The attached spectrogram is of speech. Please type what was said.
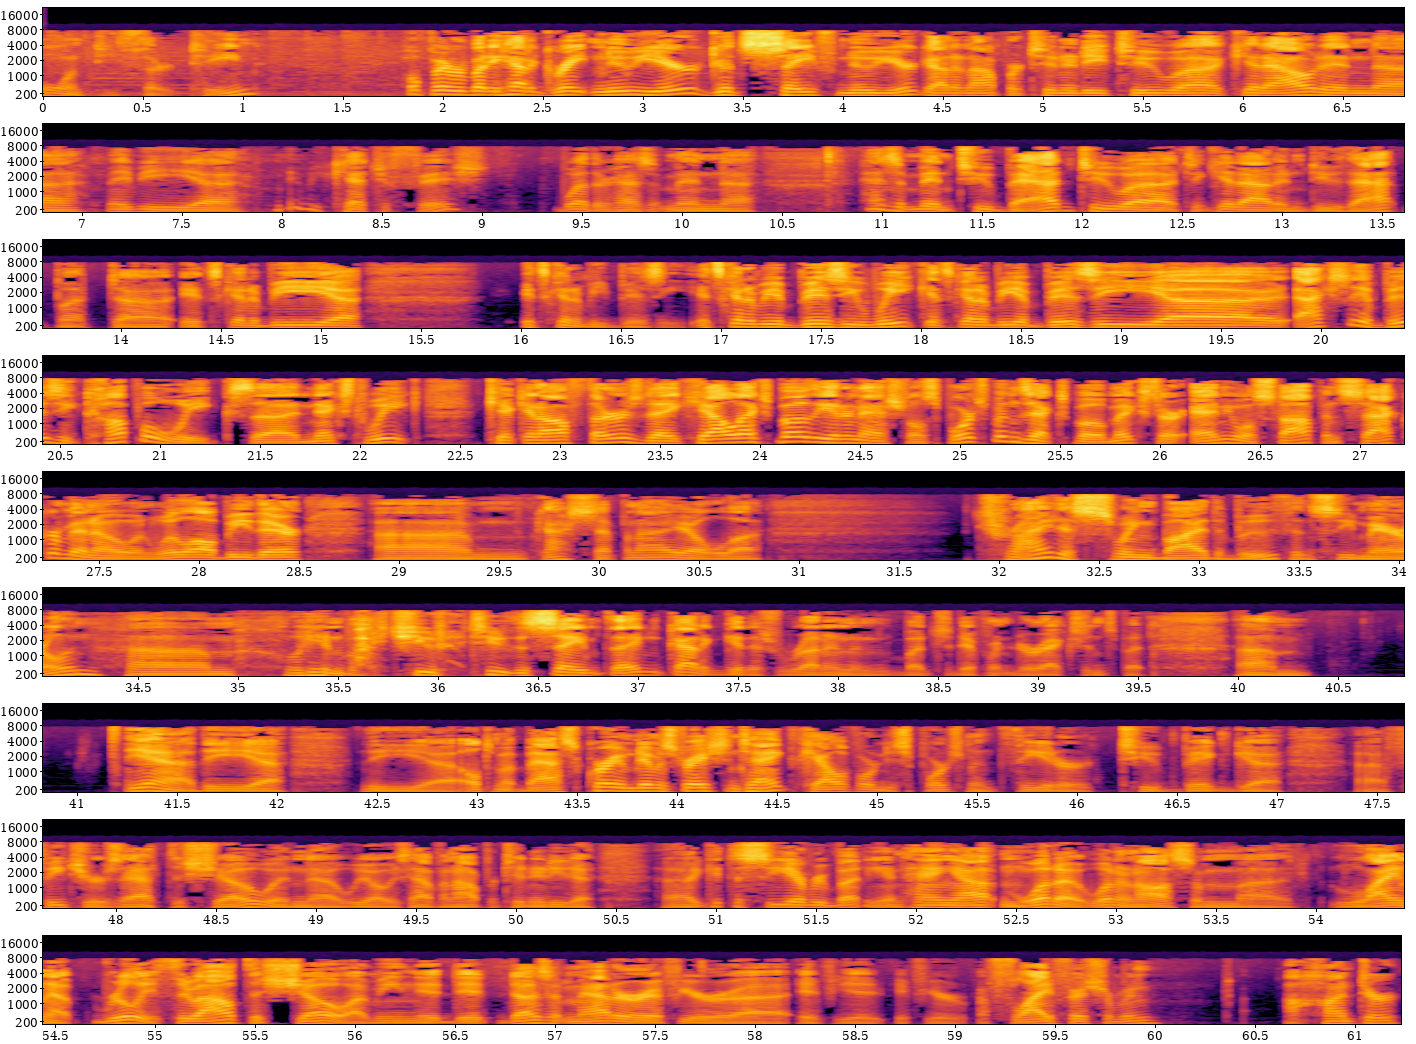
2013. Hope everybody had a great new year, good safe new year. Got an opportunity to uh, get out and uh, maybe uh, maybe catch a fish. Weather hasn't been uh, hasn't been too bad to uh, to get out and do that, but uh, it's going to be uh, it's going to be busy. It's going to be a busy week. It's going to be a busy, uh, actually a busy couple weeks, uh, next week. Kicking off Thursday, Cal Expo, the International Sportsman's Expo, makes their annual stop in Sacramento, and we'll all be there. Um, gosh, Step and I will, uh, try to swing by the booth and see Marilyn. Um, we invite you to do the same thing. Got to get us running in a bunch of different directions, but, um, yeah, the uh, the uh, Ultimate Bass Aquarium Demonstration Tank, the California Sportsman Theater, two big uh, uh, features at the show, and uh, we always have an opportunity to uh, get to see everybody and hang out. And what a what an awesome uh, lineup, really throughout the show. I mean, it it doesn't matter if you're uh, if you if you're a fly fisherman, a hunter,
